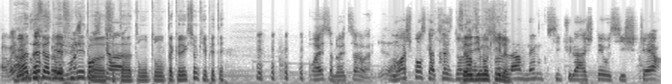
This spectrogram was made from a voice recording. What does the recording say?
Ah ouais Ah, Arrête bref, de faire du euh, moi, FUD je pense toi. C'est qu'à- ta, ton, ton- ta connexion qui est pétée. Ouais, ça doit être ça. Ouais. Bizarre. Moi, je pense qu'à 13 Salut, dollars, Dimo Kill. là, même si tu l'as acheté aussi cher,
